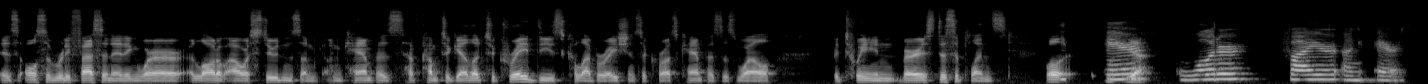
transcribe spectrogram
is also really fascinating. Where a lot of our students on, on campus have come together to create these collaborations across campus as well. between various disciplines. Well, Air, yeah. water, fire, and earth.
